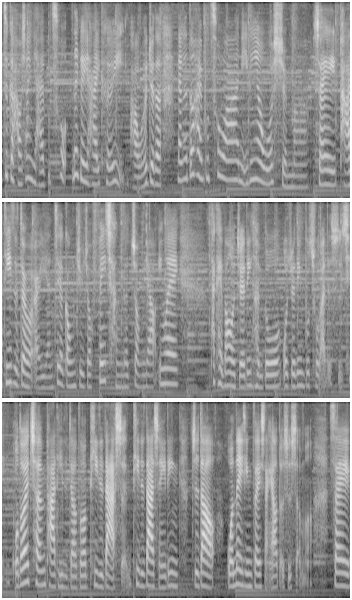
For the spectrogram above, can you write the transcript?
这个好像也还不错，那个也还可以。好，我会觉得两个都还不错啊，你一定要我选吗？所以爬梯子对我而言，这个工具就非常的重要，因为它可以帮我决定很多我决定不出来的事情。我都会称爬梯子叫做梯子大神，梯子大神一定知道。我内心最想要的是什么？所以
